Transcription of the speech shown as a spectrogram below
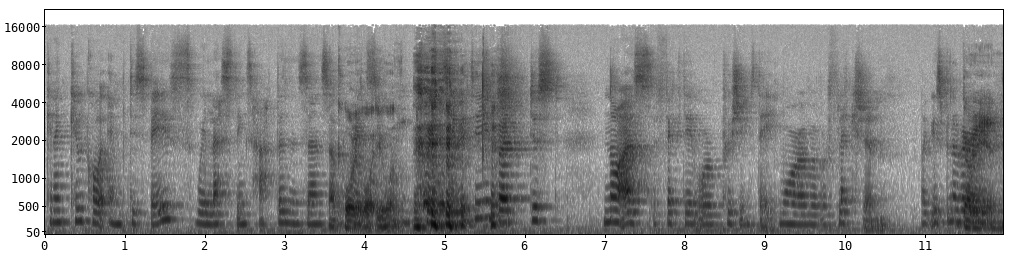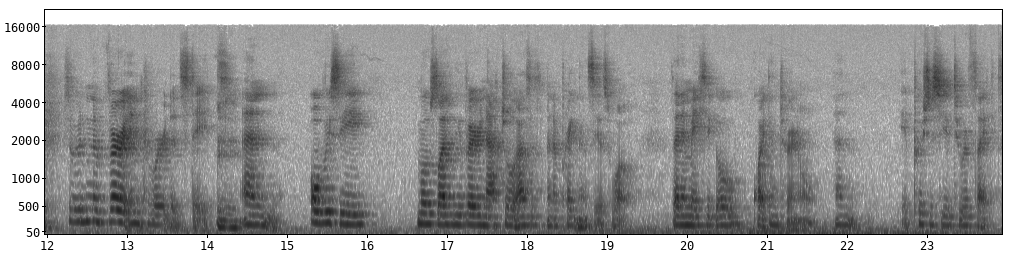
Can I can we call it empty space where less things happen in the sense of Call it what you want. creativity, but just not as effective or pushing state, more of a reflection. Like it's been a very it's been a very introverted state, Mhm. and obviously, most likely very natural as it's been a pregnancy as well. That it makes it go quite internal and it pushes you to reflect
